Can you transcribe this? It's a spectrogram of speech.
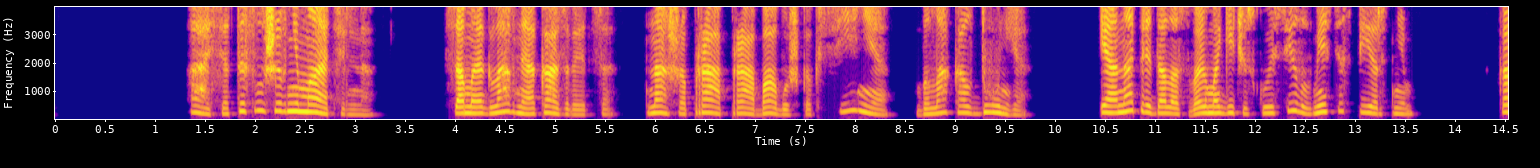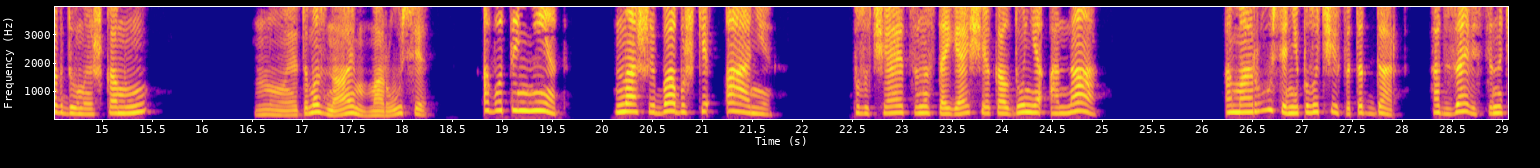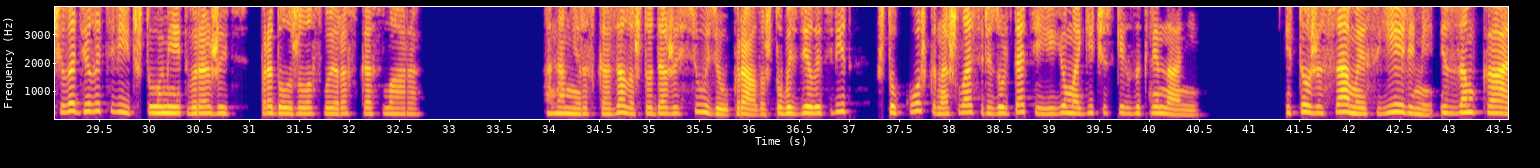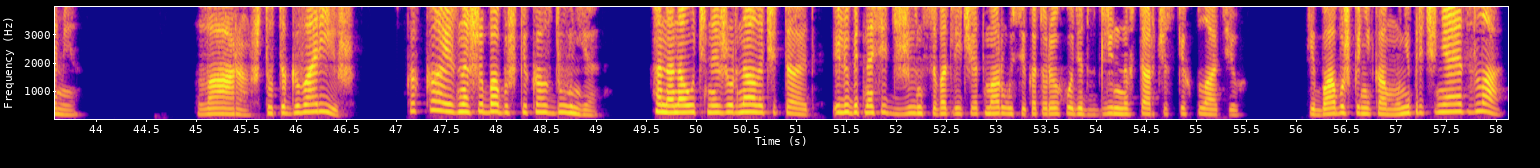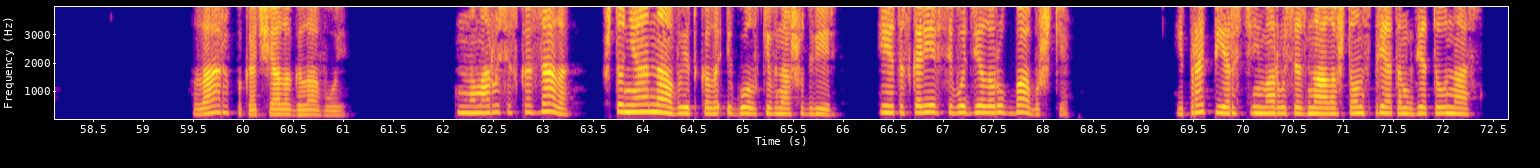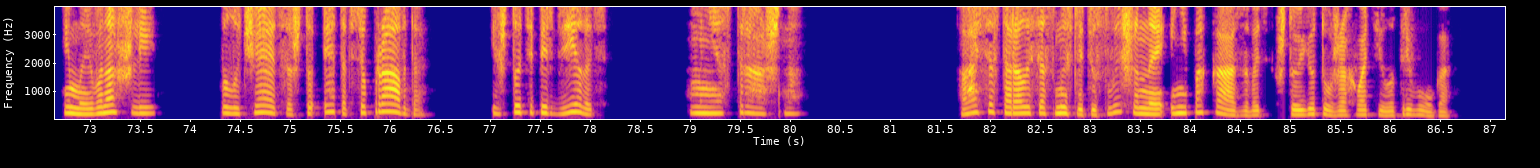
Ася, ты слушай внимательно. Самое главное, оказывается, наша пра-пра-бабушка Ксения была колдунья, и она передала свою магическую силу вместе с перстнем. Как думаешь, кому? Ну, это мы знаем, Марусе. А вот и нет, нашей бабушке Ане. Получается, настоящая колдунья она. А Маруся, не получив этот дар, от зависти начала делать вид, что умеет выражить, продолжила свой рассказ Лара. Она мне рассказала, что даже Сюзи украла, чтобы сделать вид, что кошка нашлась в результате ее магических заклинаний. И то же самое с елями и с замками. Лара, что ты говоришь? Какая из нашей бабушки колдунья? Она научные журналы читает и любит носить джинсы, в отличие от Маруси, которая ходит в длинных старческих платьях. И бабушка никому не причиняет зла. Лара покачала головой. Но Маруся сказала, что не она выткала иголки в нашу дверь, и это, скорее всего, дело рук бабушки. И про перстень Маруся знала, что он спрятан где-то у нас, и мы его нашли. Получается, что это все правда. И что теперь делать? Мне страшно. Ася старалась осмыслить услышанное и не показывать, что ее тоже охватила тревога.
